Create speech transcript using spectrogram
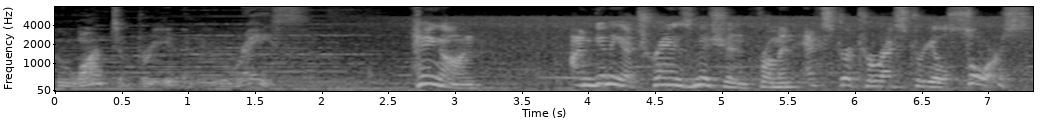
who want to breed a new race? Hang on. I'm getting a transmission from an extraterrestrial source.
